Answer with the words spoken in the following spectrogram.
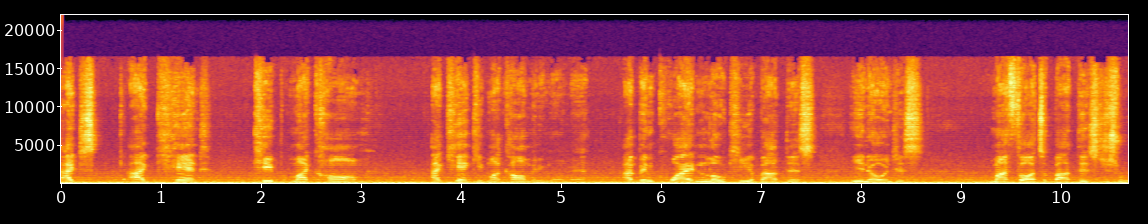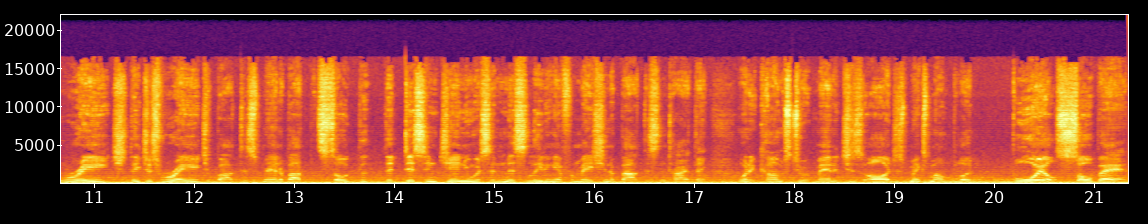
I just, I can't keep my calm. I can't keep my calm anymore, man. I've been quiet and low key about this, you know, and just my thoughts about this just rage. They just rage about this, man. About so the, the disingenuous and misleading information about this entire thing when it comes to it, man. It just all oh, just makes my blood boil so bad.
